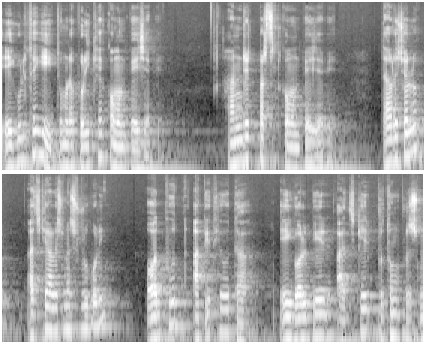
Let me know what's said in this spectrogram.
এইগুলি থেকেই তোমরা পরীক্ষায় কমন পেয়ে যাবে। হান্ড্রেড পার্সেন্ট কমন পেয়ে যাবে। তাহলে চলো আজকের আলোচনা শুরু করি। অদ্ভুত আতিথেয়তা, এই গল্পের আজকের প্রথম প্রশ্ন।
